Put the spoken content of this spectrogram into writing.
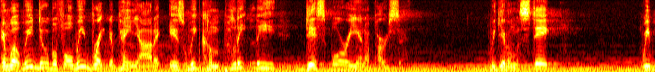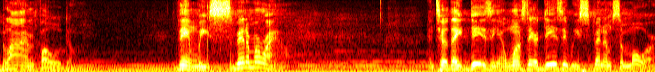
And what we do before we break the pinata is we completely disorient a person. We give them a stick, we blindfold them, then we spin them around until they dizzy. And once they're dizzy, we spin them some more.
